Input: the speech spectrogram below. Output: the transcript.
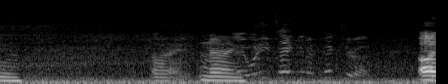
Hmm. Alright, nine. Hey, what are you taking a picture of? Oh.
